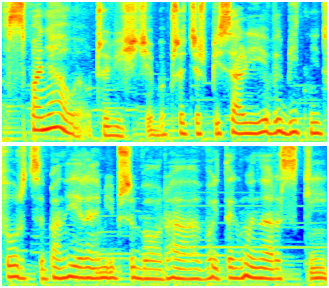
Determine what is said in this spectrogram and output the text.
Wspaniałe oczywiście, bo przecież pisali je wybitni twórcy, pan Jeremi Przybora, Wojtek Młynarski.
